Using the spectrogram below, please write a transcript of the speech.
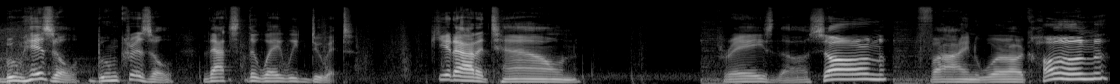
Boom hizzle, boom crizzle. That's the way we do it. Get out of town. Praise the sun. Fine work, hun.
